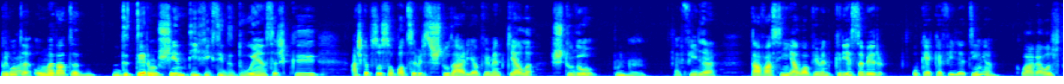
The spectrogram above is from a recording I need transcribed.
Pergunta uma data de termos científicos e de doenças que acho que a pessoa só pode saber se estudar, e obviamente que ela estudou, Uhum. a filha estava assim, ela obviamente queria saber o que é que a filha tinha. Claro, ela est-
